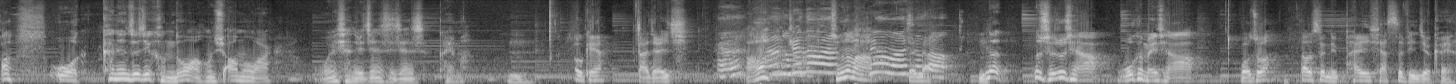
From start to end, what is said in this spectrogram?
啊，我看见最近很多网红去澳门玩，我也想去见识见识，可以吗？嗯，OK 啊，大家一起。啊？真的吗？真的吗？真的吗？真的。那那谁出钱啊？我可没钱啊。我出，到时候你拍一下视频就可以了。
